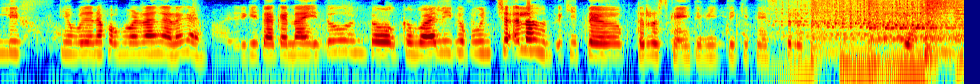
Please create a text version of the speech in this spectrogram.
lift yang boleh nampak pemandangan lah kan. Ha, jadi kita akan naik tu untuk kembali ke puncak lah. Untuk kita teruskan aktiviti kita yang seterusnya. Jom.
